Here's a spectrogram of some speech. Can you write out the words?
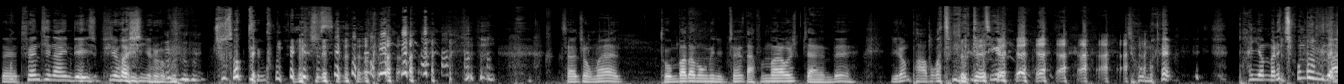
네, 29데이즈 필요하신 여러분 추석 때 구매해 주세요. 자 정말 돈 받아 먹는 입장에서 나쁜 말 하고 싶지 않은데 이런 바보 같은 마케팅을 정말 8년 만에 처음 봅니다.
